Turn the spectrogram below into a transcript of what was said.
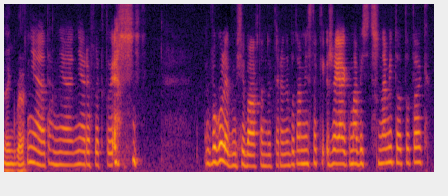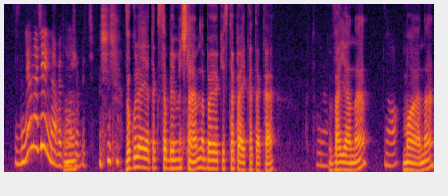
jakby. Nie, tam nie, nie reflektuję. W ogóle bym się bała w tamte tereny, bo tam jest tak, że jak ma być tsunami, to, to tak Z dnia na dzień nawet Mm. może być. W ogóle ja tak sobie myślałam, no bo jak jest ta bajka taka, Która? Wajana, No, Moana,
